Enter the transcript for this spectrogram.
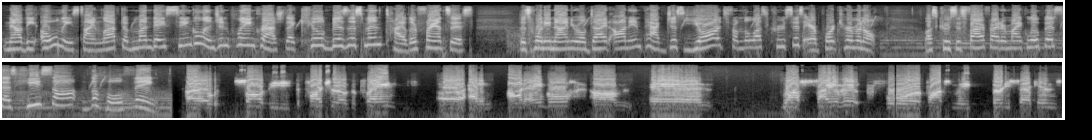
Now the only sign left of Monday's single-engine plane crash that killed businessman Tyler Francis. The 29-year-old died on impact just yards from the Las Cruces airport terminal. Las Cruces firefighter Mike Lopez says he saw the whole thing. I saw the departure of the plane uh, at an odd angle um, and lost sight of it for approximately 30 seconds.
